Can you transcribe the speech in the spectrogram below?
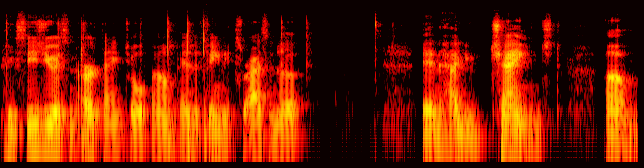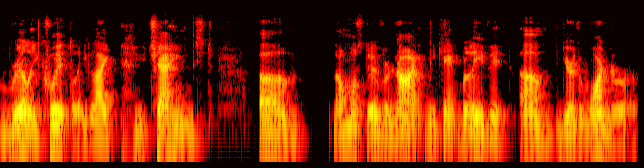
he sees you as an earth angel, um, and the phoenix rising up, and how you changed, um, really quickly. Like you changed, um, almost overnight, and he can't believe it. Um, you're the wanderer.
